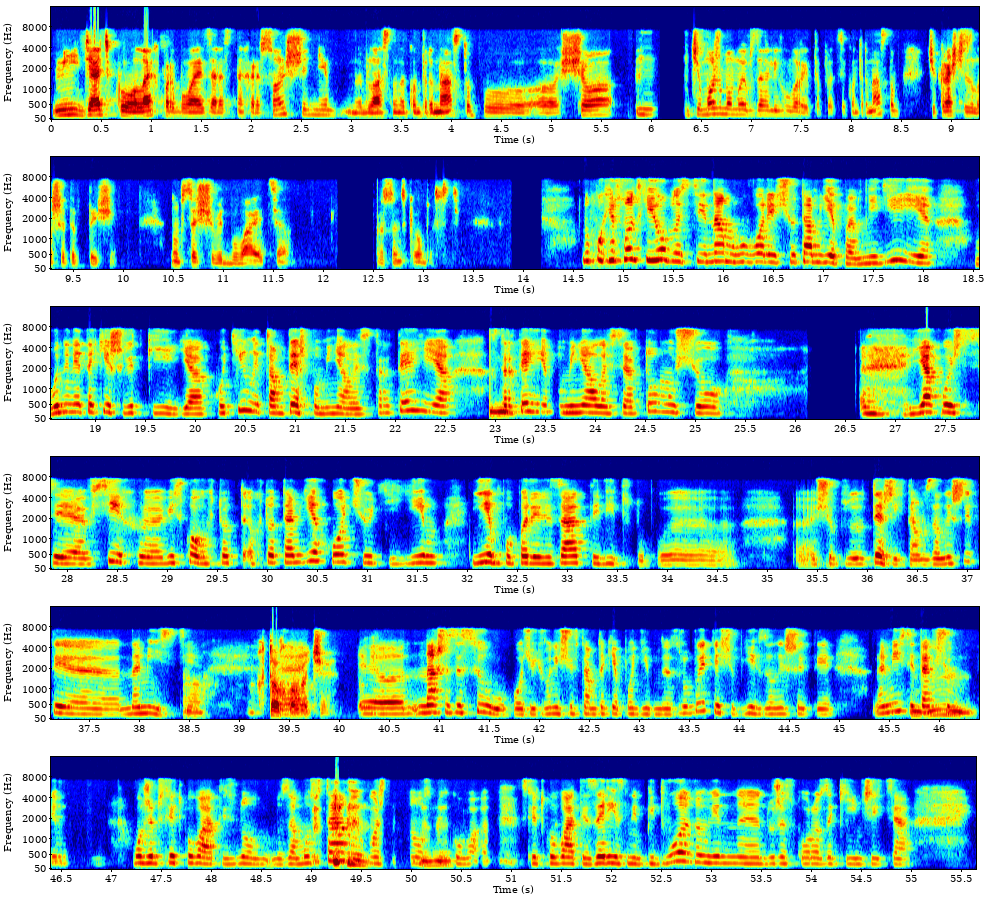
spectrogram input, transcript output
Мій дядько Олег перебуває зараз на Херсонщині, власне, на контрнаступу. Що чи можемо ми взагалі говорити про цей контрнаступ, чи краще залишити в тиші? Ну, все, що відбувається в Херсонській області. Ну, по Херсонській області нам говорять, що там є певні дії, вони не такі швидкі, як хотіли. Там теж помінялася стратегія. Стратегія помінялася в тому, що е, якось е, всіх е, військових, хто, хто там є, хочуть їм, їм поперерізати відступ, щоб теж їх там залишити на місці. Хто хоче? Е, Наші ЗСУ хочуть вони щось там таке подібне зробити, щоб їх залишити на місці, так що ми можемо слідкувати знову за мостами, можемо знову слідкува- слідкувати за різним підвозом, він е, дуже скоро закінчиться.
